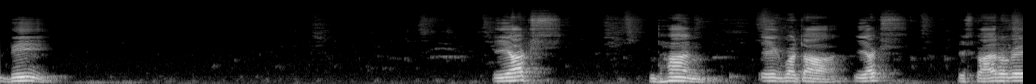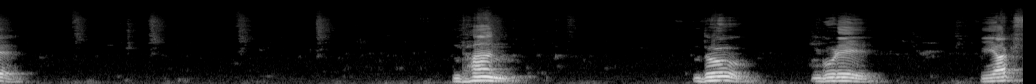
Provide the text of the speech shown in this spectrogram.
बी यक्स धन एक बटा यक्स स्क्वायर हो गए। धन दो गुड़े यक्स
